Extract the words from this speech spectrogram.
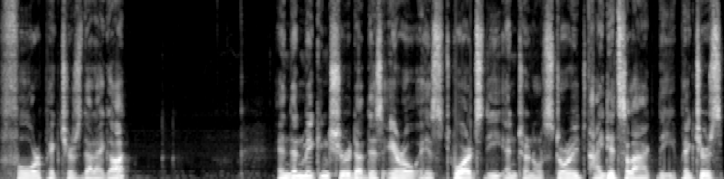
four pictures that I got and then making sure that this arrow is towards the internal storage. I did select the pictures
